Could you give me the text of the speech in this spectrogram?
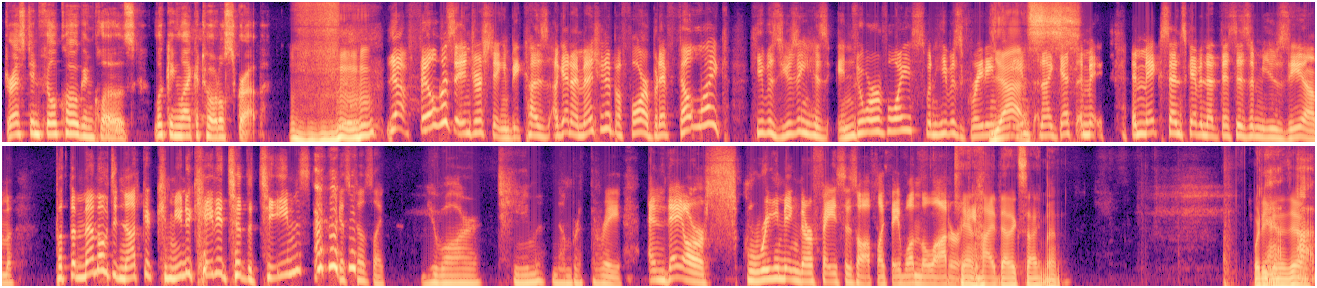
dressed in Phil Keoghan clothes, looking like a total scrub. Yeah, Phil was interesting because again, I mentioned it before, but it felt like he was using his indoor voice when he was greeting teams, and I guess it, ma- it makes sense given that this is a museum. But the memo did not get communicated to the teams. Because Phil's like, "You are team number three. and they are screaming their faces off like they won the lottery. Can't hide that excitement. What are you going to do? uh,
